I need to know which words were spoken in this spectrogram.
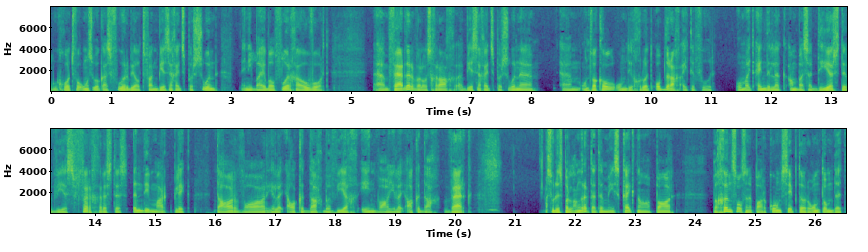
hoe God vir ons ook as voorbeeld van besigheidspersoon in die Bybel voorgehou word. Ehm um, verder wil ons graag uh, besigheidspersone ehm um, ontwikkel om die groot opdrag uit te voer om uiteindelik ambassadeurs te wees vir Christus in die markplek daar waar jy elke dag beweeg en waar jy elke dag werk. So dis belangrik dat 'n mens kyk na 'n paar beginsels en 'n paar konsepte rondom dit.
